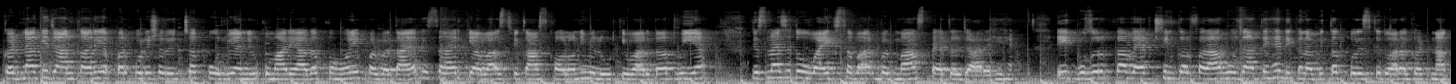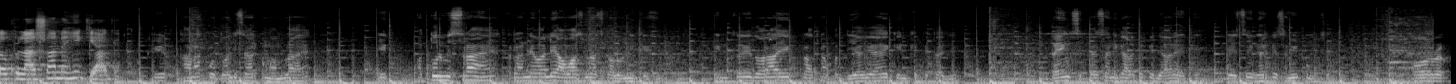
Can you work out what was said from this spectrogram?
घटना की जानकारी अपर पुलिस अधीक्षक पूर्वी अनिल कुमार यादव को होने पर बताया कि शहर की आवास विकास कॉलोनी में लूट की वारदात हुई है। जिसमें से दो बाइक सवार बदमाश पैदल जा रहे हैं। एक बुज़ुर्ग का बैग छीनकर फरार हो जाते हैं, लेकिन अभी तक पुलिस के द्वारा घटना का खुलासा नहीं किया गया। ये थाना कोतवाली शहर का मामला है। एक अतुल मिश्रा हैं, रहने वाले आवास विलास कॉलोनी के हैं। इनके द्वारा एक प्रार्थना पत्र दिया गया है कि इनके पिताजी बैंक से पैसा निकाल करके जा रहे थे, जैसे घर के समीप पहुँचे। और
